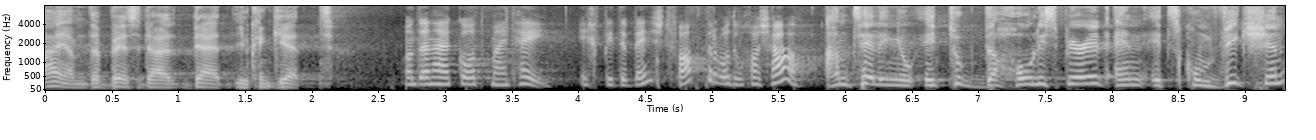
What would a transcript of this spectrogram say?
I am the best dad, dad you can get. Und dann hat Gott gemeint, hey, ich bin der beste Vater, den du kannst haben. I'm telling you, it took the Holy Spirit and its conviction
